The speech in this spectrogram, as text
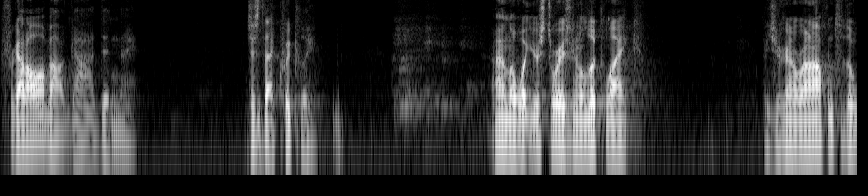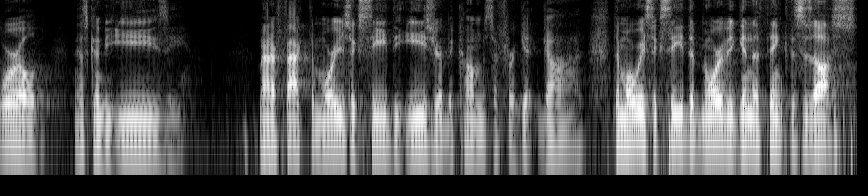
Forgot all about God, didn't they? Just that quickly. I don't know what your story is going to look like, but you're going to run off into the world and it's going to be easy. Matter of fact, the more you succeed, the easier it becomes to forget God. The more we succeed, the more we begin to think this is us.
